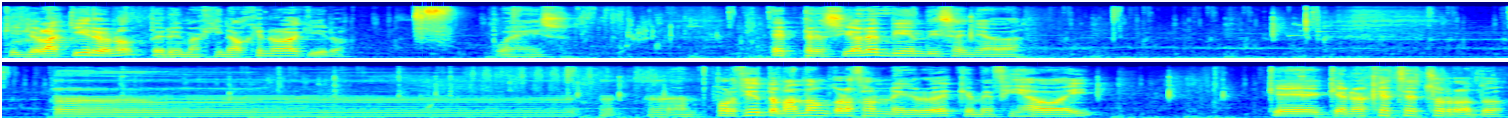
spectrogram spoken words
Que yo la quiero, ¿no? Pero imaginaos que no la quiero. Pues eso. Expresiones bien diseñadas. Por cierto, manda un corazón negro, ¿eh? Que me he fijado ahí. Que, que no es que esté esto roto.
